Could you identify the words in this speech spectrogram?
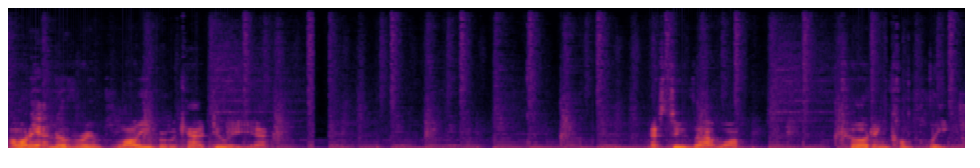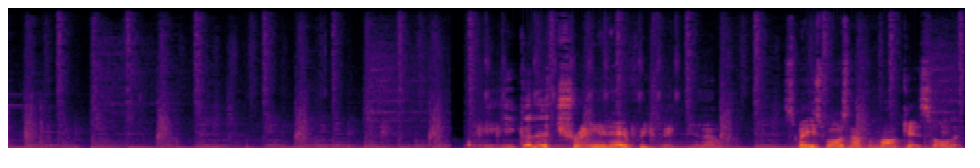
I want to get another employee, but we can't do it yet. Let's do that one. Coding complete. You gotta train in everything, you know. Space Wars now the market at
